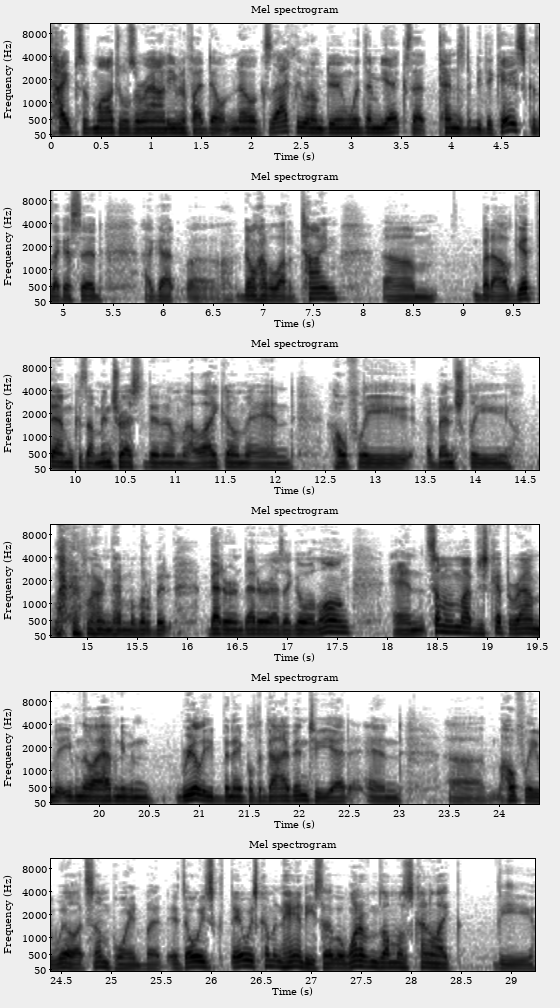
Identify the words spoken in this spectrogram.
types of modules around, even if I don't know exactly what I'm doing with them yet, because that tends to be the case. Because, like I said, I got uh, don't have a lot of time, um, but I'll get them because I'm interested in them. I like them, and hopefully, eventually, learn them a little bit better and better as I go along. And some of them I've just kept around, even though I haven't even really been able to dive into yet, and um, hopefully will at some point. But it's always they always come in handy. So one of them's almost kind of like the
